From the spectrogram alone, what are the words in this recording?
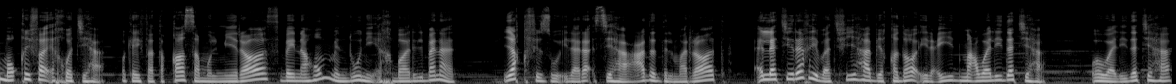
موقف إخوتها وكيف تقاسموا الميراث بينهم من دون إخبار البنات. يقفز إلى رأسها عدد المرات التي رغبت فيها بقضاء العيد مع والدتها. ووالدتها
